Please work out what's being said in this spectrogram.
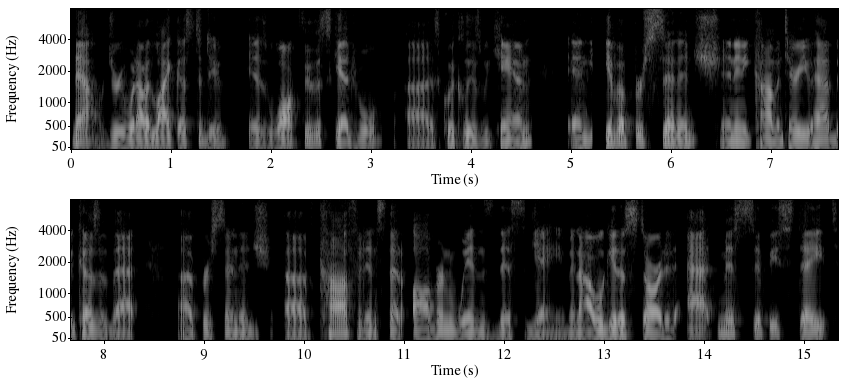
Now, Drew, what I would like us to do is walk through the schedule uh, as quickly as we can and give a percentage and any commentary you have because of that uh, percentage of confidence that Auburn wins this game. And I will get us started at Mississippi State.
